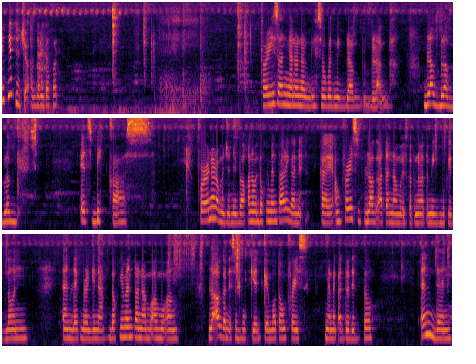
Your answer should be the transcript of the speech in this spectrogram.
Ngit-ngit yun siya. Andali dapat. The reason nga nung nagsugod mig vlog, vlog, vlog, vlog, vlog, it's because, for ano naman dyan, diba? Kanang documentary gani. Kay, ang first vlog ata na mo is katong nga tumig bukid nun. And like mura gina, dokumento na mo amo ang laag gani sa bukid kay mo tong first nga nag-adto didto. And then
